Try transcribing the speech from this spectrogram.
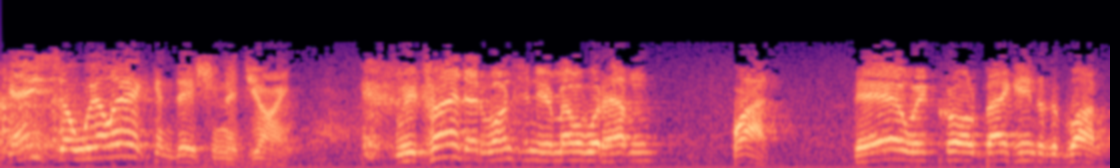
Okay, so we'll air condition the joint. We tried that once, and you remember what happened? What? There, we crawled back into the bottle.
